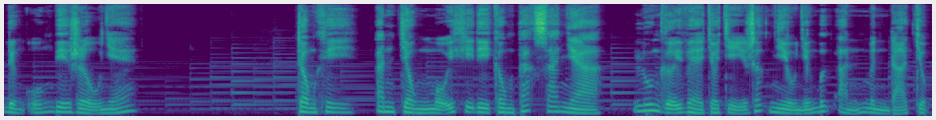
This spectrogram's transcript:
Đừng uống bia rượu nhé. Trong khi anh chồng mỗi khi đi công tác xa nhà luôn gửi về cho chị rất nhiều những bức ảnh mình đã chụp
